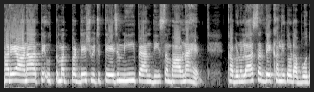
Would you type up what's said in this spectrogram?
ਹਰਿਆਣਾ ਅਤੇ ਉੱਤਰ ਮੱਧ ਪ੍ਰਦੇਸ਼ ਵਿੱਚ ਤੇਜ਼ ਮੀਂਹ ਪੈਣ ਦੀ ਸੰਭਾਵਨਾ ਹੈ। ਖਬਰ ਨੂੰ ਲਾ ਤੱਕ ਦੇਖਣ ਲਈ ਤੁਹਾਡਾ ਬਹੁਤ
